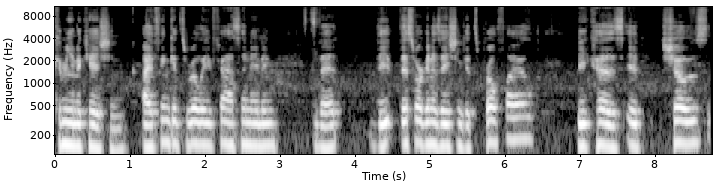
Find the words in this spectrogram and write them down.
communication. I think it's really fascinating that the, this organization gets profiled because it shows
